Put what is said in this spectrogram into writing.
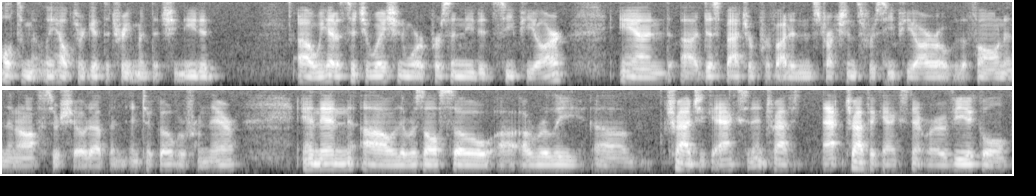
ultimately helped her get the treatment that she needed. Uh, we had a situation where a person needed CPR, and uh, dispatcher provided instructions for CPR over the phone, and then an officer showed up and, and took over from there. And then there was also a really um, tragic accident, traffic a- traffic accident where a vehicle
